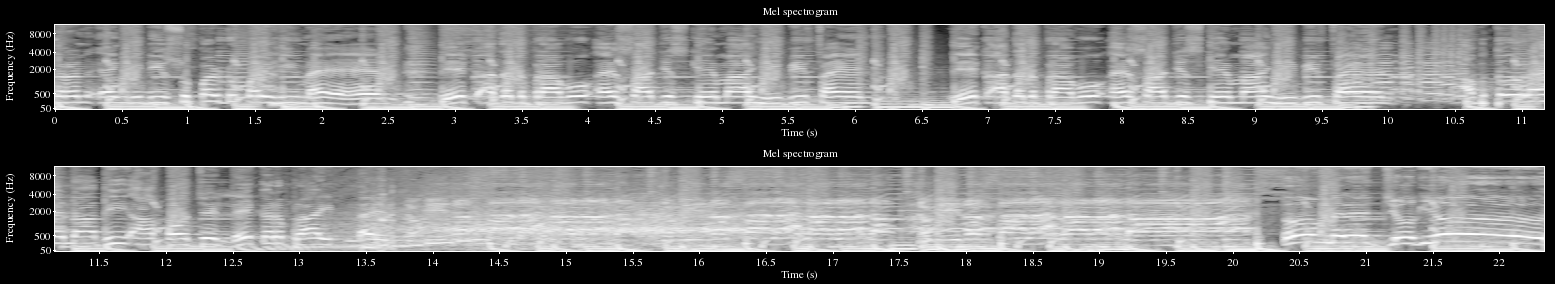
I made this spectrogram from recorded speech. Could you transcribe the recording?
करण एंगडी, सुपर डुपर ही मैन। एक अदद ब्रावो, ऐसा जिसके माही भी फ़ैन। एक अदद ब्रावो, ऐसा जिसके माही भी फ़ैन। अब तो रहना भी आप पहुँचे लेकर ब्राइट नाइट जोगियों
